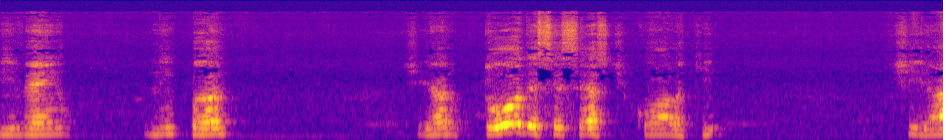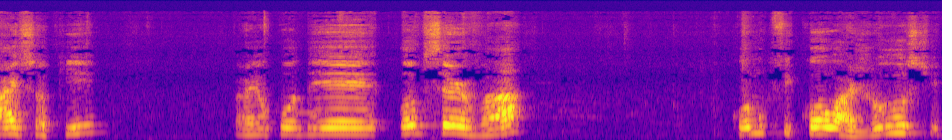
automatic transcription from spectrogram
e venho limpando, tirando todo esse excesso de cola aqui. Tirar isso aqui para eu poder observar como ficou o ajuste,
